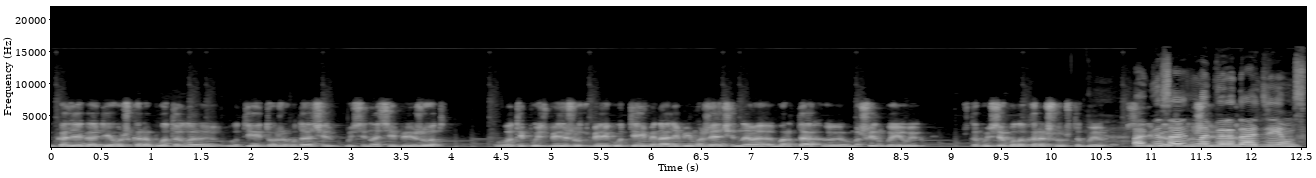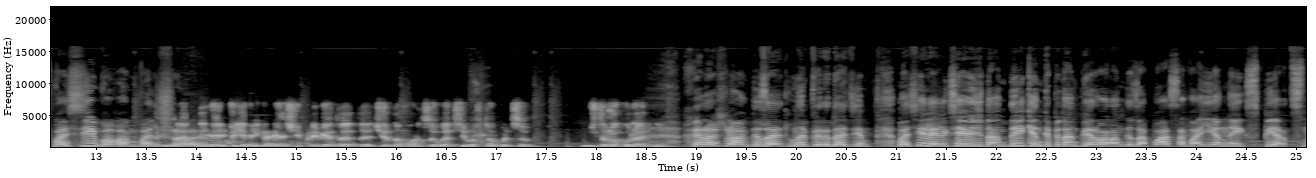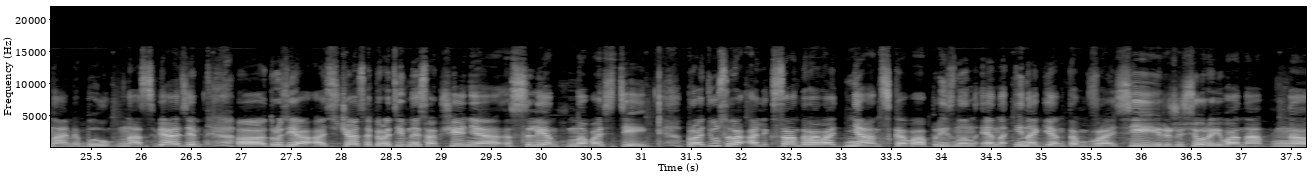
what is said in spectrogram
коллега, девушка работала, вот ей тоже удачи, пусть она себя бережет, вот, и пусть бережу, берегут те имена любимых женщин на бортах э, машин боевых, чтобы все было хорошо, чтобы все Обязательно наши передадим. Спасибо вам большое. Ей, ей горячий привет от черноморцев, от севастопольцев. Пусть там аккуратнее. Хорошо, обязательно передадим. Василий Алексеевич Дандыкин, капитан первого ранга запаса, военный эксперт с нами был на связи. А, друзья, а сейчас оперативные сообщения с лент новостей. Продюсера Александра Роднянского признан инагентом в России. Режиссера Ивана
